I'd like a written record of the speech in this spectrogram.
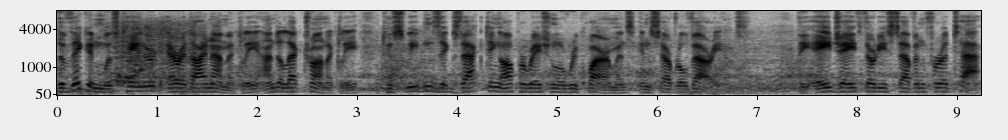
The Viggen was tailored aerodynamically and electronically to Sweden's exacting operational requirements in several variants. The AJ-37 for attack,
